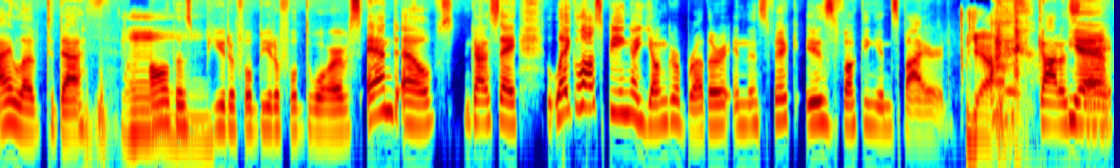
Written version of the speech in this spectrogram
I love to death. All those Mm. beautiful, beautiful dwarves and elves. Gotta say, Legolas being a younger brother in this fic is fucking inspired. Yeah. Gotta Yeah. say.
